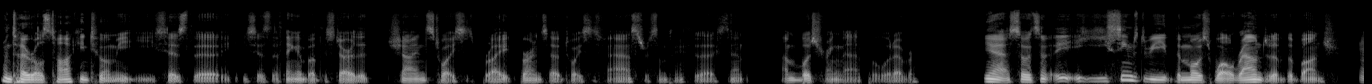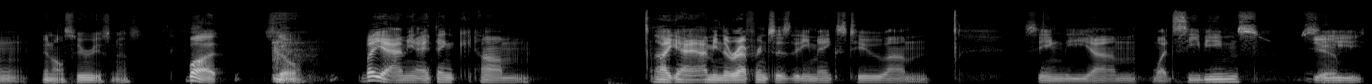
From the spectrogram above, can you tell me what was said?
when Tyrell's talking to him, he, he says the he says the thing about the star that shines twice as bright, burns out twice as fast, or something to that extent. I'm butchering that, but whatever. Yeah, so it's he seems to be the most well-rounded of the bunch, Mm. in all seriousness. But still, But yeah, I mean, I think, um, like, I, I mean, the references that he makes to um, seeing the um, what C-beams, C,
